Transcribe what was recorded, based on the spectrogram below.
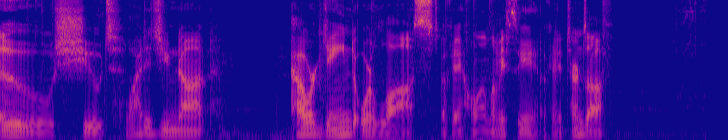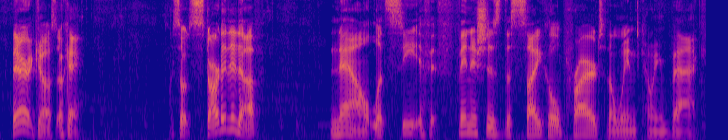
oh shoot! Why did you not? Power gained or lost? Okay, hold on. Let me see. Okay, it turns off. There it goes. Okay. So it started it up. Now, let's see if it finishes the cycle prior to the wind coming back.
